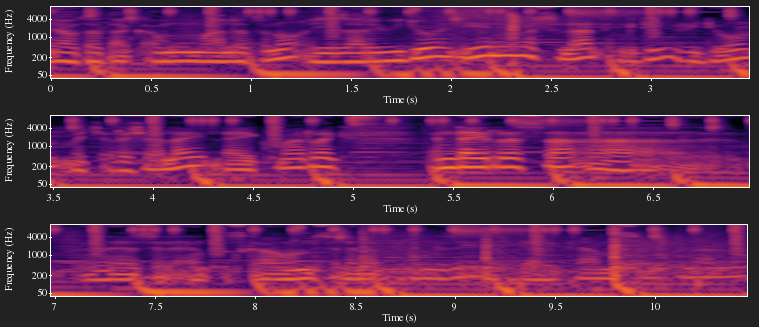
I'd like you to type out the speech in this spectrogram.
ያው ተጠቀሙ ማለት ነው። የዛሬ ቪዲዮ ይህን ይመስላል። እንግዲህ ቪዲዮውን መጨረሻ ላይ like ማድረግ እንዳይረሳ። እስካሁን ስለነበረን ጊዜ ጋርጋ አመሰግናለሁ።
